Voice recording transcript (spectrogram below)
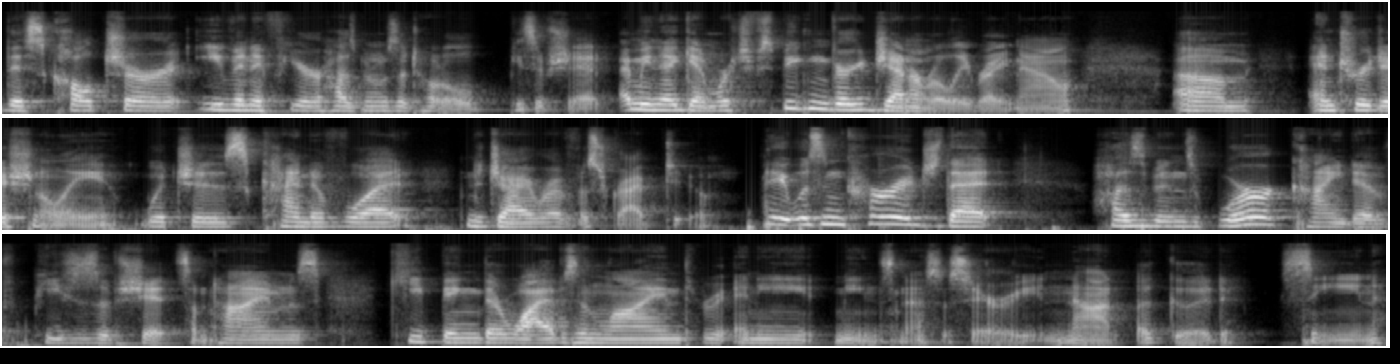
this culture, even if your husband was a total piece of shit. I mean, again, we're speaking very generally right now, um, and traditionally, which is kind of what Nagyrév ascribed to. It was encouraged that husbands were kind of pieces of shit sometimes, keeping their wives in line through any means necessary. Not a good scene.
